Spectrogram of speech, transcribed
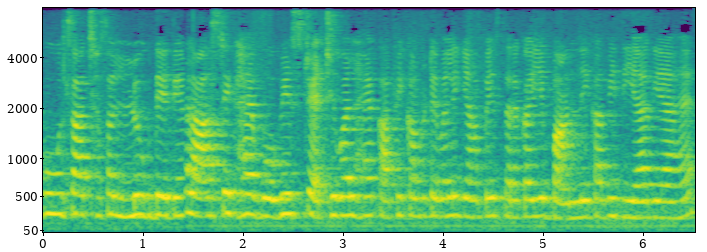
कूल सा अच्छा सा लुक देते हैं। प्लास्टिक है, वो भी स्ट्रेचेबल है, काफ़ी कंफर्टेबल है। यहाँ पे इस तरह का ये बांधने का भी दिया गया है।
